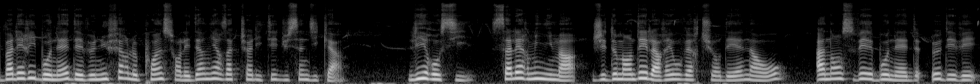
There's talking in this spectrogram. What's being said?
Valérie Bonnet, est venue faire le point sur les dernières actualités du syndicat. Lire aussi, salaire minima, j'ai demandé la réouverture des NAO, annonce V. Bonnet, EDV,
